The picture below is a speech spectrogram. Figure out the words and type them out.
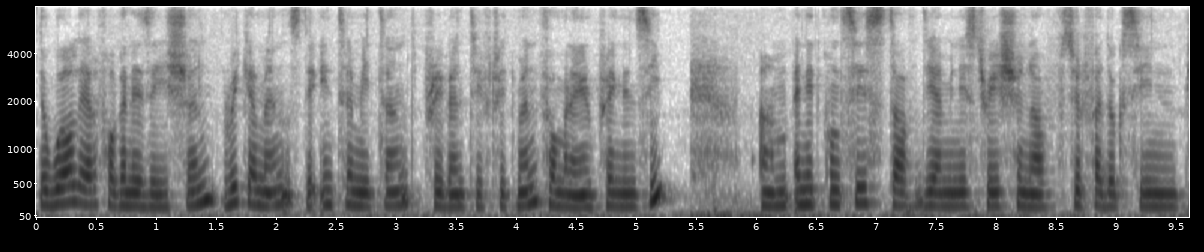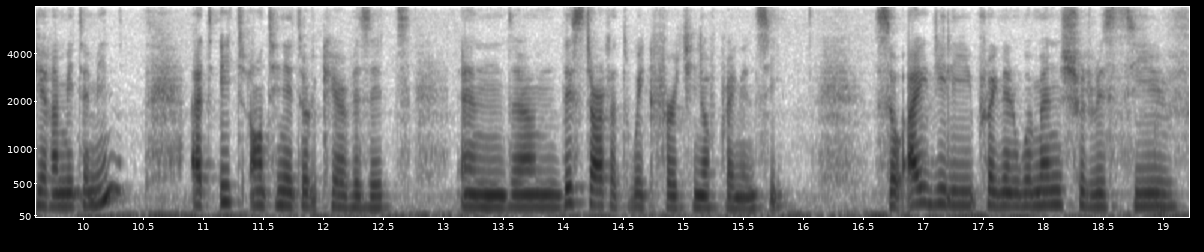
the World Health Organization recommends the intermittent preventive treatment for malaria in pregnancy um, and it consists of the administration of sulfadoxine pyrimethamine at each antenatal care visit. And um, this starts at week 13 of pregnancy. So, ideally, pregnant women should receive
